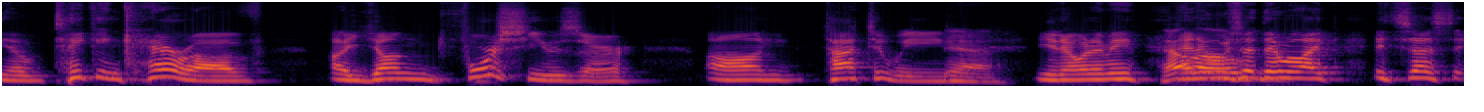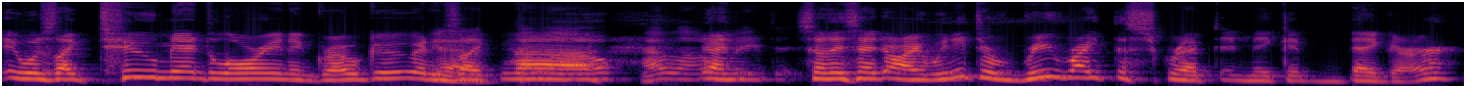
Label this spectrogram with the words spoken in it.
you know taking care of a young Force user." On Tatooine, Yeah. you know what I mean? And it was Hello. they were like, it's just it was like two Mandalorian and Grogu, and he's Yeah. like, nah. Hello. Hello. And so they said, all right, we need to rewrite the script and make it bigger,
